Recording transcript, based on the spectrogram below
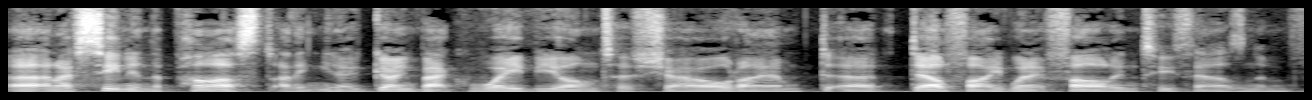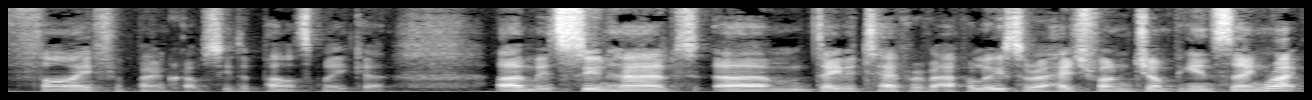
uh, and I've seen in the past, I think, you know, going back way beyond to show how old I am, uh, Delphi, when it filed in 2005 for bankruptcy, the parts maker, um, it soon had um, David Tepper of Appaloosa, a hedge fund, jumping in saying, right,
